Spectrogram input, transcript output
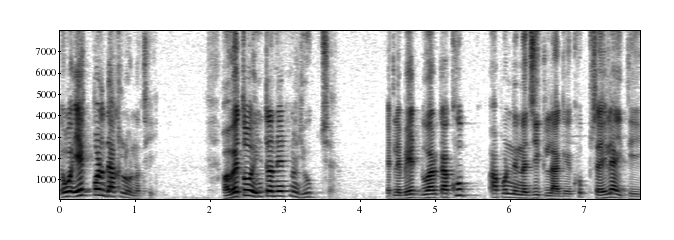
એવો એક પણ દાખલો નથી. હવે તો ઇન્ટરનેટનો યુગ છે. એટલે બેટ દ્વારકા ખૂબ આપણને નજીક લાગે, ખૂબ સહેલાઈથી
